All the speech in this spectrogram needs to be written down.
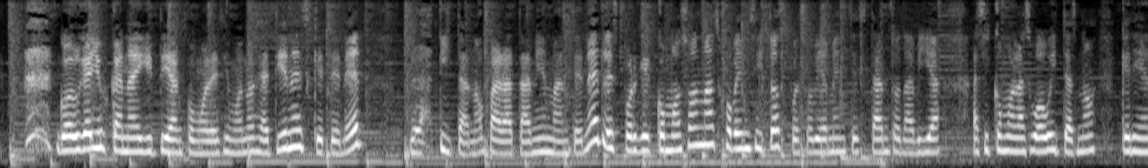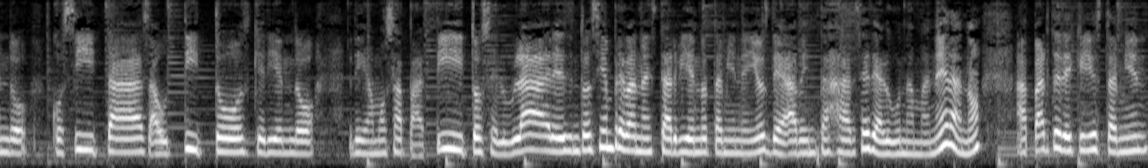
Golgayuscanaigitian, como decimos, ¿no? O sea, tienes que tener platita, ¿no? Para también mantenerles, porque como son más jovencitos, pues obviamente están todavía, así como las guaguitas, ¿no? Queriendo cositas, autitos, queriendo, digamos, zapatitos, celulares, entonces siempre van a estar viendo también ellos de aventajarse de alguna manera, ¿no? Aparte de que ellos también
